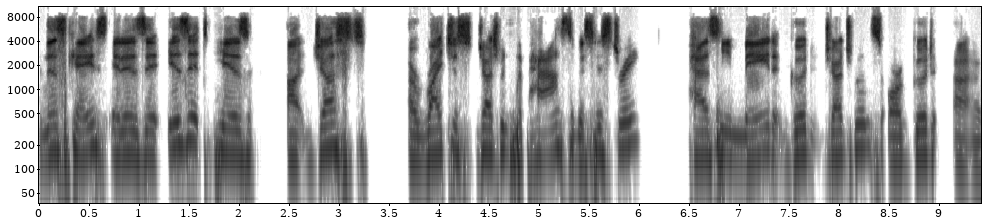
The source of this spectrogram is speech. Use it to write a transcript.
In this case, it is, is it his uh, just a righteous judgment in the past of his history? Has he made good judgments or good uh,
